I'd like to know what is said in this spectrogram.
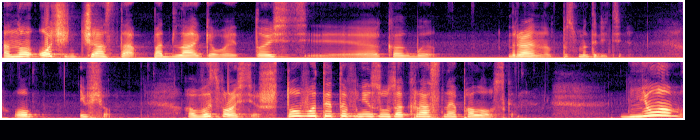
оно очень часто подлагивает. То есть, э, как бы, реально, посмотрите. Оп, и все. Вы спросите, что вот это внизу за красная полоска? Днем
